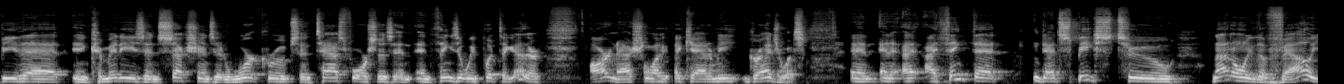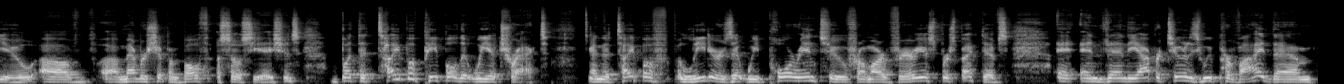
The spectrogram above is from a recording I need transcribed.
be that in committees and sections and work groups and task forces and, and things that we put together, are National Academy graduates. And, and I, I think that that speaks to not only the value of uh, membership in both associations, but the type of people that we attract and the type of leaders that we pour into from our various perspectives, and, and then the opportunities we provide them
